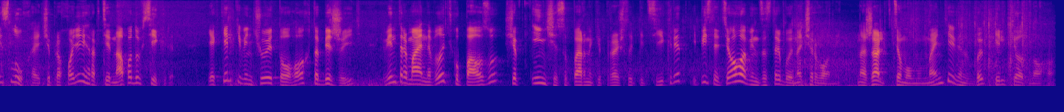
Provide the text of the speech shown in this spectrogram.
і слухає, чи проходять гравці нападу в секрет. Як тільки він чує того, хто біжить, він тримає невеличку паузу, щоб інші суперники пройшли під секрет, і після цього він застрибує на червоний. На жаль, в цьому моменті він вбив тільки одного.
